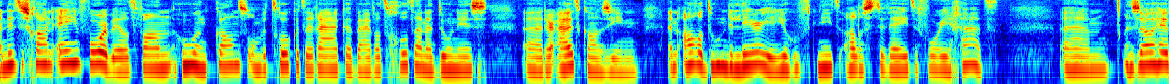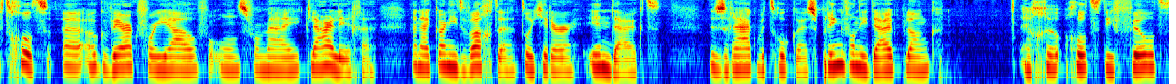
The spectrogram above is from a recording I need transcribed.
En dit is gewoon één voorbeeld van hoe een kans om betrokken te raken bij wat God aan het doen is, uh, eruit kan zien. En aldoende leer je. Je hoeft niet alles te weten voor je gaat. Um, en zo heeft God uh, ook werk voor jou, voor ons, voor mij klaar liggen. En hij kan niet wachten tot je erin duikt. Dus raak betrokken. Spring van die duikplank. En God die vult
